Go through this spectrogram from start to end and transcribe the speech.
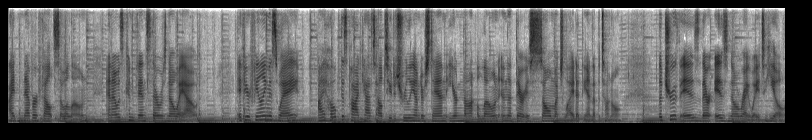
I'd never felt so alone, and I was convinced there was no way out. If you're feeling this way, I hope this podcast helps you to truly understand that you're not alone and that there is so much light at the end of the tunnel. The truth is, there is no right way to heal.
